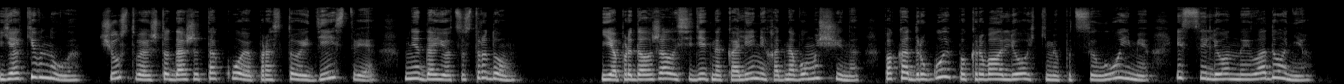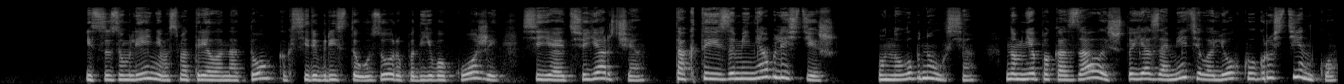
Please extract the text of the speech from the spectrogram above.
Я кивнула, чувствуя, что даже такое простое действие мне дается с трудом. Я продолжала сидеть на коленях одного мужчины, пока другой покрывал легкими поцелуями исцеленные ладони и с изумлением смотрела на то, как серебристые узоры под его кожей сияют все ярче. «Так ты из-за меня блестишь?» Он улыбнулся, но мне показалось, что я заметила легкую грустинку,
